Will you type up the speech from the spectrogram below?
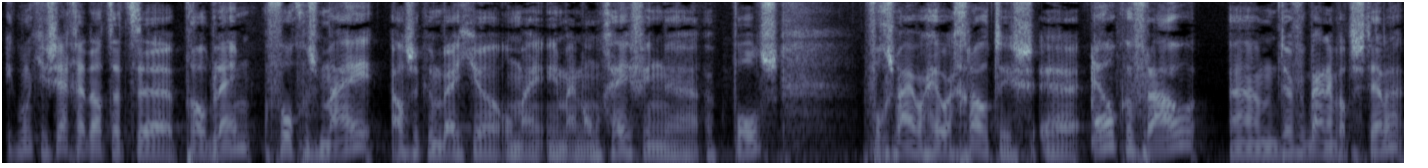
Ik moet je zeggen dat het probleem volgens mij, als ik een beetje om in mijn omgeving pols, volgens mij wel heel erg groot is. Elke vrouw, um, durf ik bijna wel te stellen,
